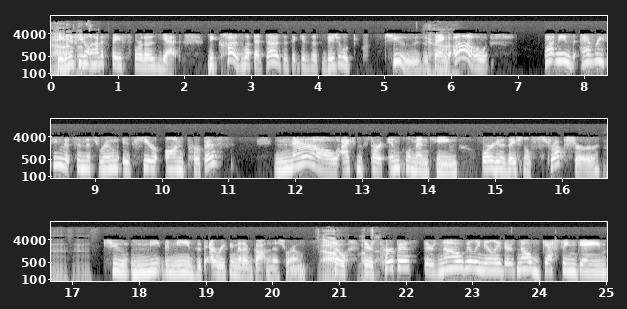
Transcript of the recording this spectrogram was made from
Oh, even if you don't have a space for those yet. Because what that does is it gives us visual cues of Yeah. saying, oh, that means everything that's in this room is here on purpose. Now I can start implementing organizational structure Mm-hmm. to meet the needs of everything that I've got in this room. Oh, so there's that. purpose, there's no willy nilly, there's no guessing game.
